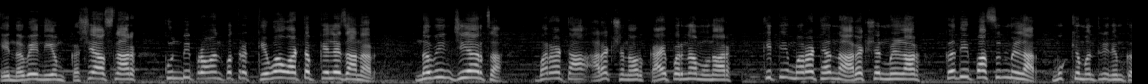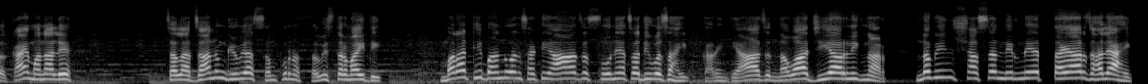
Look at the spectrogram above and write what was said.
हे नवे नियम कसे असणार? कुणबी प्रमाणपत्र केव्हा वाटप केले जाणार? नवीन जी आरचा मराठा आरक्षणावर काय परिणाम होणार? किती मराठ्यांना आरक्षण मिळणार? कधीपासून मिळणार? मुख्यमंत्री नेमकं काय म्हणाले? चला जाणून घेऊया संपूर्ण सविस्तर माहिती. मराठी बांधवांसाठी आज सोन्याचा दिवस आहे. कारण की आज नवा जी आर निघणार. नवीन शासन निर्णय तयार झाले आहेत.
